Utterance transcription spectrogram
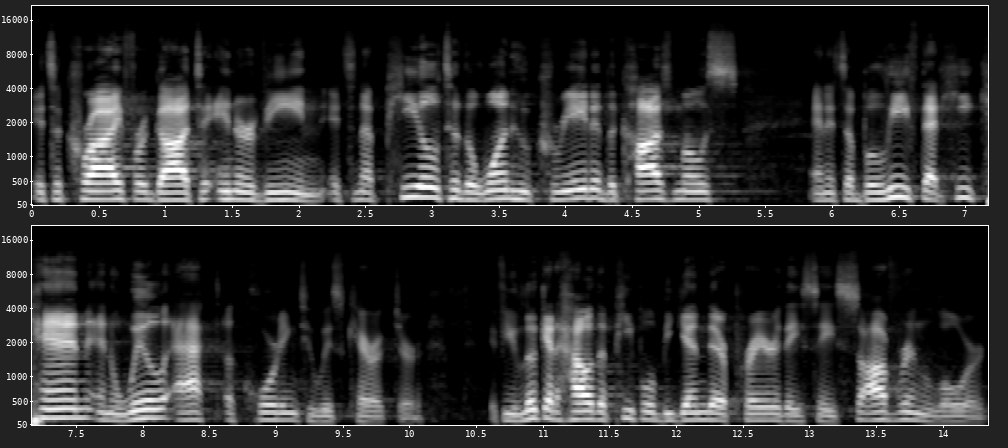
It's a cry for God to intervene. It's an appeal to the one who created the cosmos, and it's a belief that he can and will act according to his character. If you look at how the people begin their prayer, they say, Sovereign Lord,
